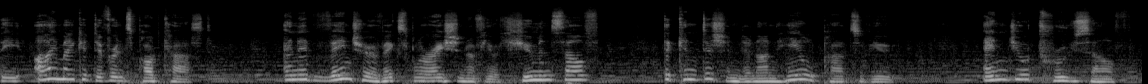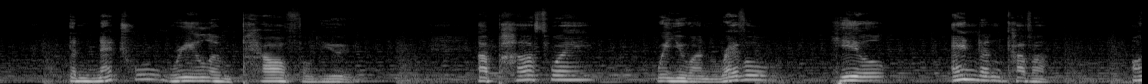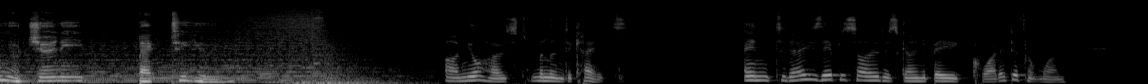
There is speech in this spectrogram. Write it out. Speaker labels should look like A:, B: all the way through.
A: the I Make a Difference podcast, an adventure of exploration of your human self, the conditioned and unhealed parts of you, and your true self, the natural, real, and powerful you. A pathway where you unravel, heal, and uncover on your journey back to you. I'm your host, Melinda Cates, and today's episode is going to be quite a different one.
